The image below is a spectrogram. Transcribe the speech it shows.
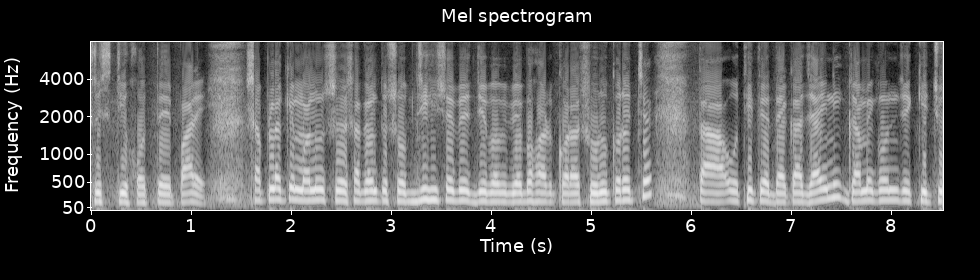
সৃষ্টি হতে পারে। শাপলাকে মানুষ সাধারণত সবজি হিসেবে যেভাবে ব্যবহার করা শুরু করেছে, তা অতীতে দেখা যায়নি। গ্রামেগঞ্জে কিছু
